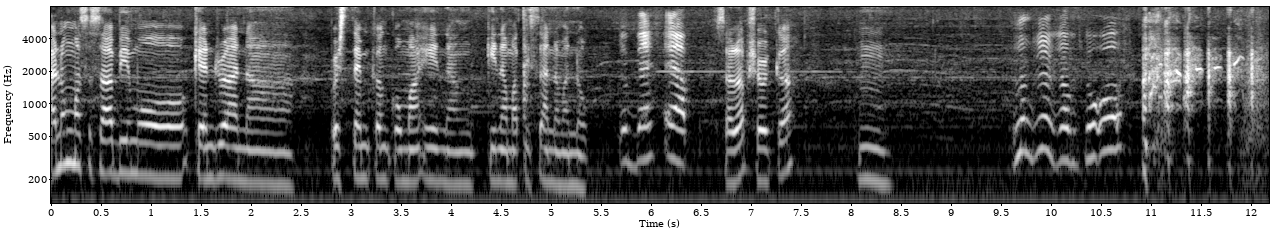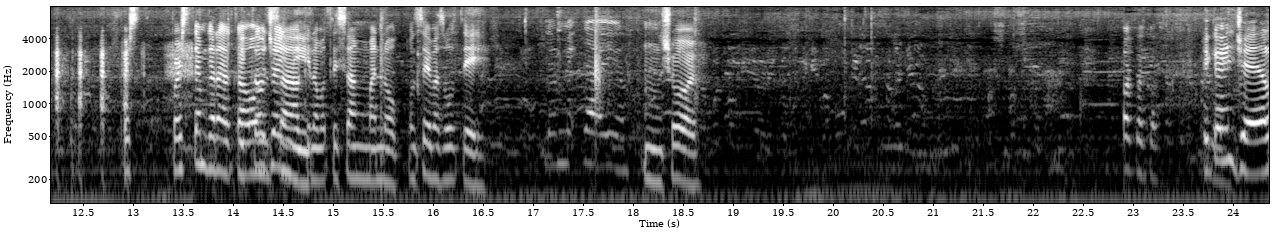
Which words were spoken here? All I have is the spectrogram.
Anong masasabi mo, Kendra, na first time kang kumain ng kinamatisan na manok? The best app. Sarap, sure ka? Hmm. Nagsigam to. First, first time ka nakakaon sa Jenny. kinamatisang manok. Kung sa'yo masulti. Lami tayo. Hmm, sure. Ikaw, Angel?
